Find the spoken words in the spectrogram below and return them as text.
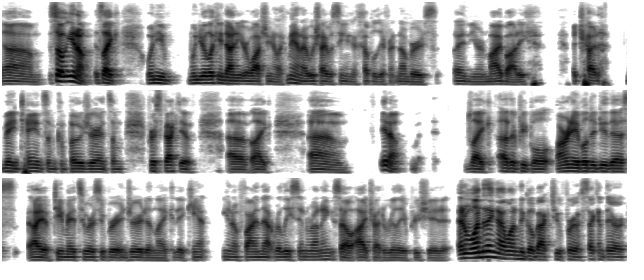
um, so you know, it's like when you when you're looking down at your watch and you're like, man, I wish I was seeing a couple different numbers, and you're in my body. I try to maintain some composure and some perspective of like, um, you know, like other people aren't able to do this. I have teammates who are super injured and like they can't, you know, find that release in running. So I try to really appreciate it. And one thing I wanted to go back to for a second there,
